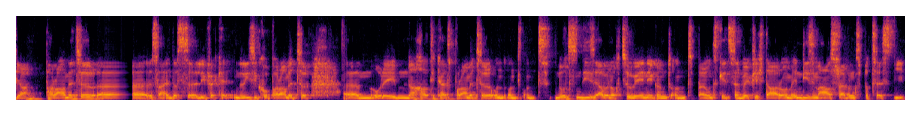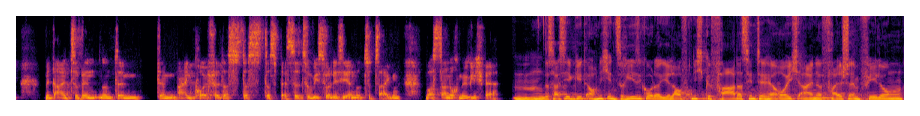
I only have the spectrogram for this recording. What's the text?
ja, Parameter, äh, seien das äh, Lieferkettenrisikoparameter ähm, oder eben Nachhaltigkeitsparameter und, und, und nutzen diese aber noch zu wenig. Und, und bei uns geht es dann wirklich darum, in diesem Ausschreibungsprozess die mit einzubinden und dem, dem Einkäufer das, das, das besser zu visualisieren und zu zeigen, was da noch möglich wäre. Mhm. Das heißt, ihr geht auch nicht ins Risiko oder ihr lauft nicht Gefahr, dass hinterher euch eine falsche Empfehlung,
